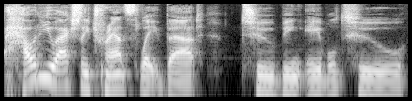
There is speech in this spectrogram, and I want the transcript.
how do you actually translate that to being able to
